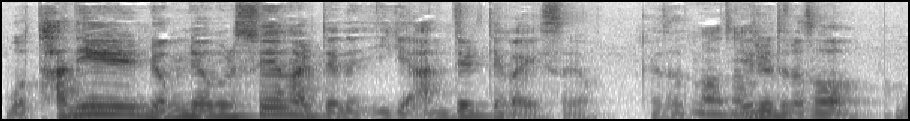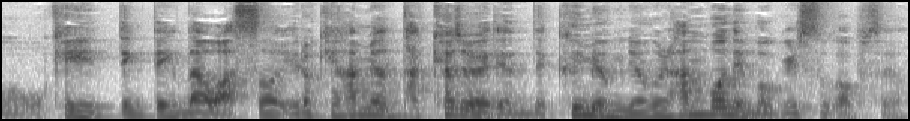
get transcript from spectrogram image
뭐 단일 명령을 수행할 때는 이게 안 될 때가 있어요. 그래서 맞아. 예를 들어서 뭐 오케이 땡땡 나 왔어 이렇게 하면 다 켜져야 되는데 그 명령을 한 번에 먹일 수가 없어요.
